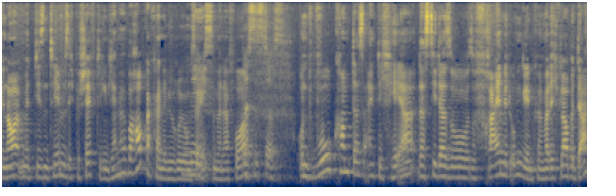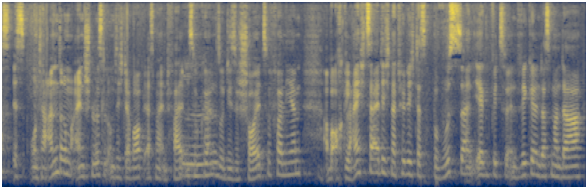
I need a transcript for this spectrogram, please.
genau mit diesen Themen sich beschäftigen, die haben ja überhaupt gar keine Berührungsängste nee, mehr davor. Das ist das. Und wo kommt das eigentlich her, dass die da so, so frei mit umgehen können? Weil ich glaube, das ist unter anderem ein Schlüssel, um sich da überhaupt erstmal entfalten mhm. zu können, so diese Scheu zu verlieren, aber auch gleichzeitig natürlich das Bewusstsein irgendwie zu entwickeln, dass man da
